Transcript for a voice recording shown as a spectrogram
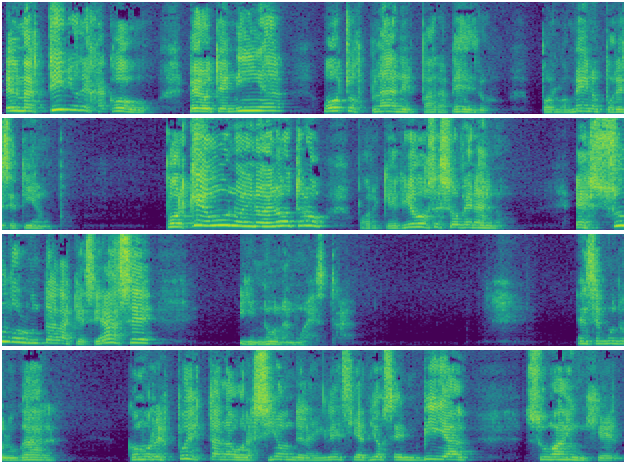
el martirio de Jacobo, pero tenía otros planes para Pedro, por lo menos por ese tiempo. ¿Por qué uno y no el otro? Porque Dios es soberano. Es su voluntad la que se hace y no la nuestra. En segundo lugar, como respuesta a la oración de la iglesia, Dios envía su ángel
